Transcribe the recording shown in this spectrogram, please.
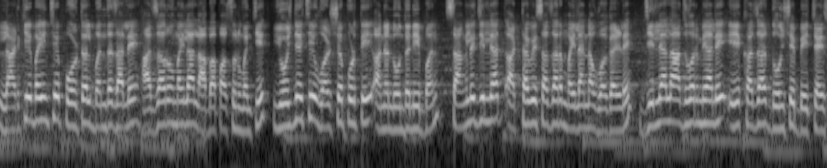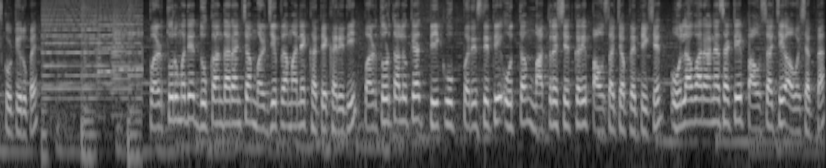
लाडकी बहीणचे पोर्टल बंद झाले हजारो महिला लाभापासून वंचित. योजनेची वर्षपूर्ती अन नोंदणी बंद. सांगली जिल्ह्यात अठ्ठावीस हजार महिलांना वगळले. जिल्ह्याला आजवर मिळाले एक हजार दोनशे बेचाळीस कोटी रुपये. परतूरमध्ये दुकानदारांच्या मर्जीप्रमाणे खते खरेदी. परतूर तालुक्यात पीक उप परिस्थिती उत्तम मात्र शेतकरी पावसाच्या प्रतीक्षेत. ओलावा राहण्यासाठी पावसाची आवश्यकता.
